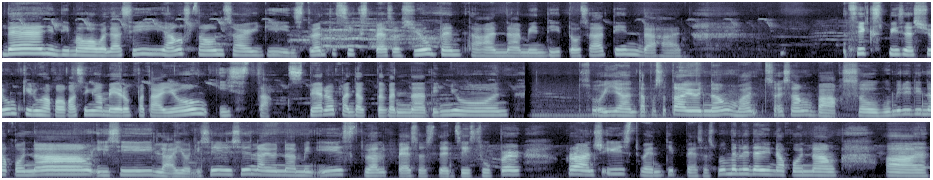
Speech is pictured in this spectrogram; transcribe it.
Then, hindi mawawala si Youngstown sardines. 26 pesos yung bentahan namin dito sa tindahan. 6 pieces yung kinuha ko kasi nga meron pa tayong stocks. Pero padagdagan natin yun. So, yan. Tapos na tayo ng man, sa isang box. So, bumili din ako ng Easy Lion. Easy, Easy Lion namin is 12 pesos. Then, si Super Crunch is 20 pesos. Bumili na din ako ng uh,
